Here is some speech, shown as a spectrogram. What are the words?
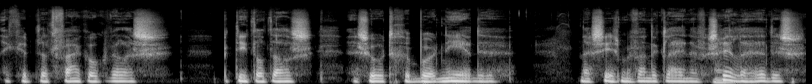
ik heb dat vaak ook wel eens betiteld als een soort geborneerde narcisme van de kleine verschillen. hè. Dus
